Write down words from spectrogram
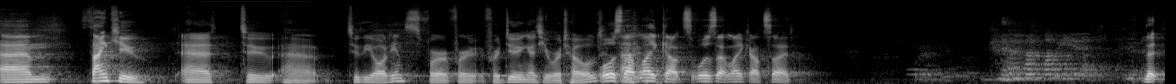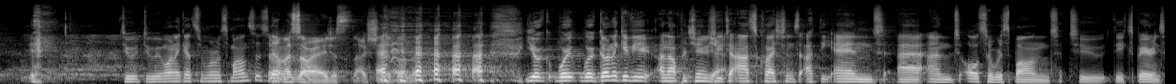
um, thank you uh, to uh, to the audience for, for, for doing as you were told. What was that Uh, like? What was that like outside? That- do, do we want to get some responses? No, I'm sorry. I just I should have done that. You're, we're we're going to give you an opportunity Yeah. to ask questions at the end uh, and also respond to the experience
